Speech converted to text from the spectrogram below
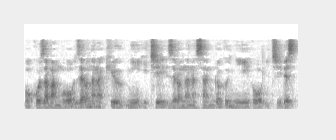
口座番号07921-0736-251です。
